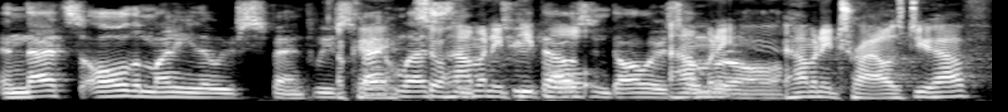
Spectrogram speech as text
and that's all the money that we've spent. We've Okay, spent less so how than many thousand dollars How many? overall. How many trials do you have?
